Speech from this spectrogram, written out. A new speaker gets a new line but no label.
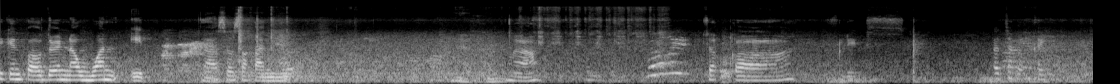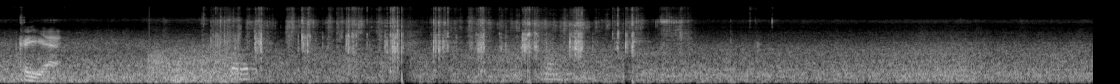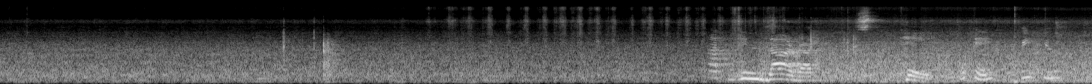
chicken powder na 1-8 nasa sa kanya. Na. Tsaka flakes.
At saka kay.
Kaya. At Gindarat Stay. Okay, thank you.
